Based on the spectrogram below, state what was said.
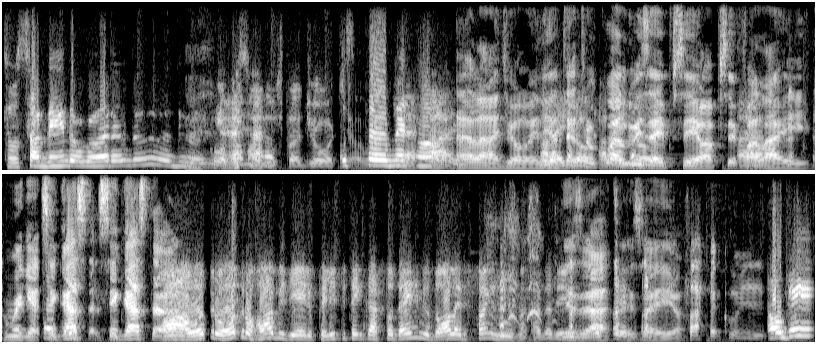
tô sabendo agora do. do... Vou colocar uma luz pra Joe aqui. Ó. É, Olha lá, Joe. Ele fala até aí, trocou a luz aí pra você, ó, pra você é. falar aí. Como é que é? Você gasta. Você gasta... Ah, outro, outro hobby dele. O Felipe tem, gastou 10 mil dólares só em luz na casa dele. Exato, é isso aí, ó. Para com isso. Alguém,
